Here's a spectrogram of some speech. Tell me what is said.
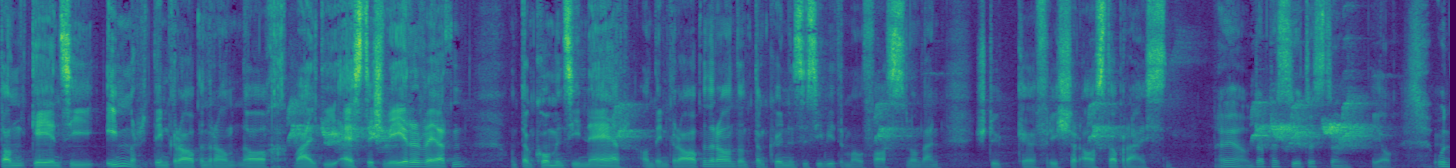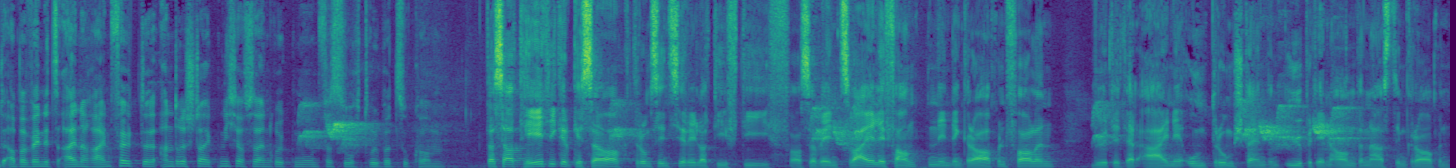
dann gehen sie immer dem Grabenrand nach, weil die Äste schwerer werden und dann kommen sie näher an den Grabenrand und dann können sie sie wieder mal fassen und ein Stück äh, frischer Ast abreißen. Ja, ja, und da passiert es dann. Ja. Und aber wenn jetzt einer reinfällt, der andere steigt nicht auf seinen Rücken und versucht drüber zu kommen. Das hat Hediger gesagt, darum sind sie relativ tief. Also wenn zwei Elefanten in den Graben fallen, würde der eine unter Umständen über den anderen aus dem Graben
